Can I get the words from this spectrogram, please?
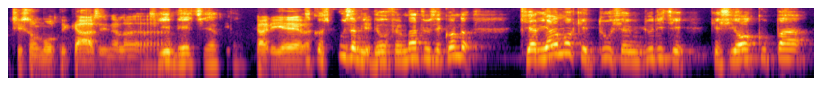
ci sono molti casi nella sì, beh, certo. carriera. Ecco, scusami, sì. devo fermarti un secondo. Chiariamo che tu sei un giudice che si occupa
